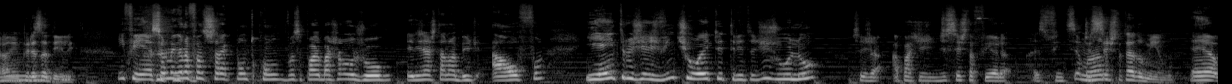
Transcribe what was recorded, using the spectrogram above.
É, a um- empresa dele. Enfim, se eu não me engano é fantasystrike.com, você pode baixar o jogo, ele já está numa build alpha, e entre os dias 28 e 30 de julho, ou seja, a partir de sexta-feira, esse fim de De semana, sexta até domingo. é,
